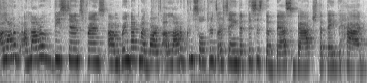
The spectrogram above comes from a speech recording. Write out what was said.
a lot of a lot of these scents friends um, bring back my bars. A lot of consultants are saying that this is the best batch that they've had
